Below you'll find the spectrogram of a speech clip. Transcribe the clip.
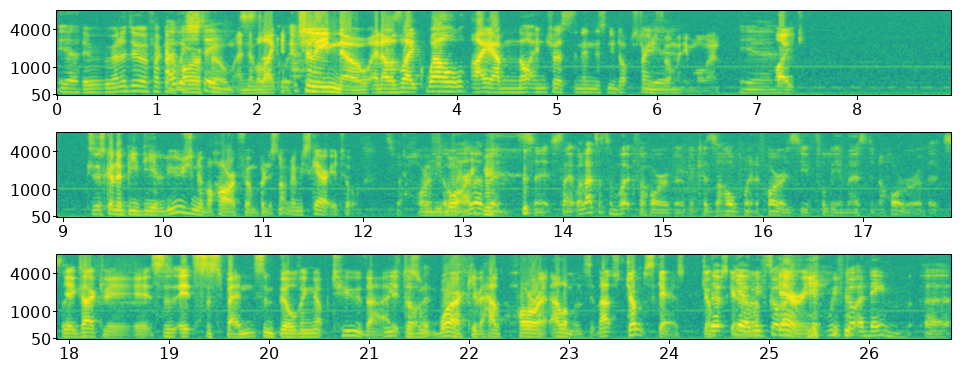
Yeah, They were gonna do a fucking horror film, and they were like, with- actually no. And I was like, well, I am not interested in this new Doctor Strange Yeah. film anymore. Then, yeah. like, because it's gonna be the illusion of a horror film, but it's not gonna be scary at all. It's horror film boring. elements, and it's like, well, that doesn't work for horror though, because the whole point of horror is you're fully immersed in the horror of it. So. Yeah, exactly. It's it's suspense and building up to that. We've it doesn't a- work if it has horror elements. That's jump scares. Jump No, scares yeah, we've got scary. A, we've got a name. Uh,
